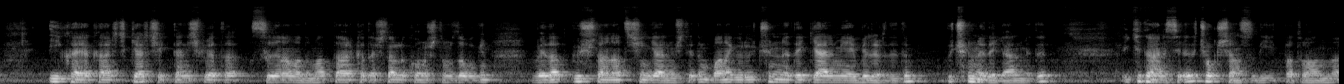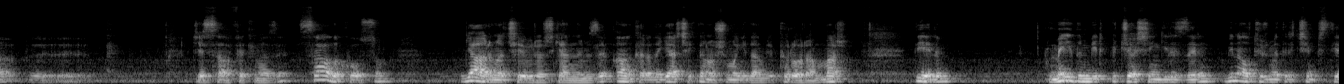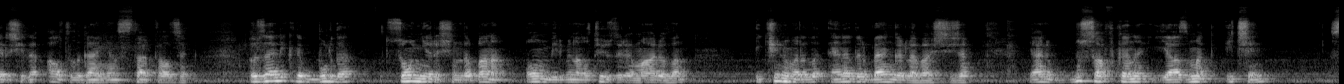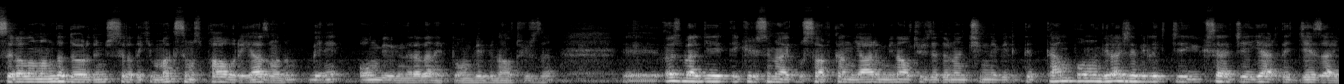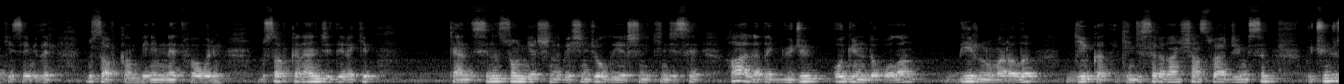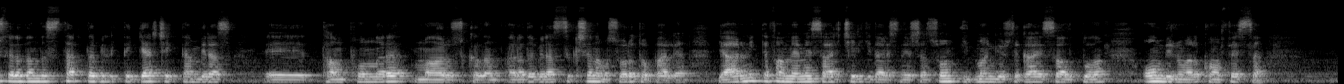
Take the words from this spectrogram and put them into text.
ilk ayak hariç gerçekten hiçbir ata sığınamadım. Hatta arkadaşlarla konuştuğumuzda bugün Vedat 3 tane at için gelmiş dedim. Bana göre üçünle de gelmeyebilir dedim. Üçünle de gelmedi. İki tanesiyle de çok şanslı Yiğit Batuhan'la e, Cesaf Etmez'e. Sağlık olsun. Yarına çeviriyoruz kendimizi. Ankara'da gerçekten hoşuma giden bir program var. Diyelim Maiden bir 3 yaş İngilizlerin 1600 metre çim pist yarışıyla altılı ganyan start alacak. Özellikle burada son yarışında bana 11.600 liraya mal olan 2 numaralı Another Banger'la başlayacağım. Yani bu safkanı yazmak için sıralamamda 4. sıradaki Maximus Power'ı yazmadım. Beni 11.000 liradan etti. 11.600'den. Ee, Özbelge ekürüsüne ait bu safkan yarın 1600'e dönen çimle birlikte temponun virajla birlikte yükseleceği yerde cezayı kesebilir. Bu safkan benim net favorim. Bu safkan en ciddi rakip kendisinin son yarışında 5. olduğu yarışın ikincisi. Hala da gücü o günde olan bir numaralı Givgat ikinci sıradan şans vereceğim isim. Üçüncü sıradan da startla birlikte gerçekten biraz e, tamponlara maruz kalan, arada biraz sıkışan ama sonra toparlayan, yarın ilk defa Mehmet Salih Çelik idaresinde yaşayan, son idman görüşte gayet sağlıklı olan 11 numaralı Confessa.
